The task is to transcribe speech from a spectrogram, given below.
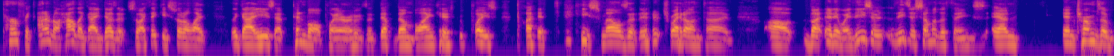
perfect. I don't know how the guy does it. So I think he's sort of like the guy. He's a pinball player who's a deaf, dumb, blind kid who plays by it. He smells it and it's right on time. Uh, but anyway, these are these are some of the things. And in terms of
